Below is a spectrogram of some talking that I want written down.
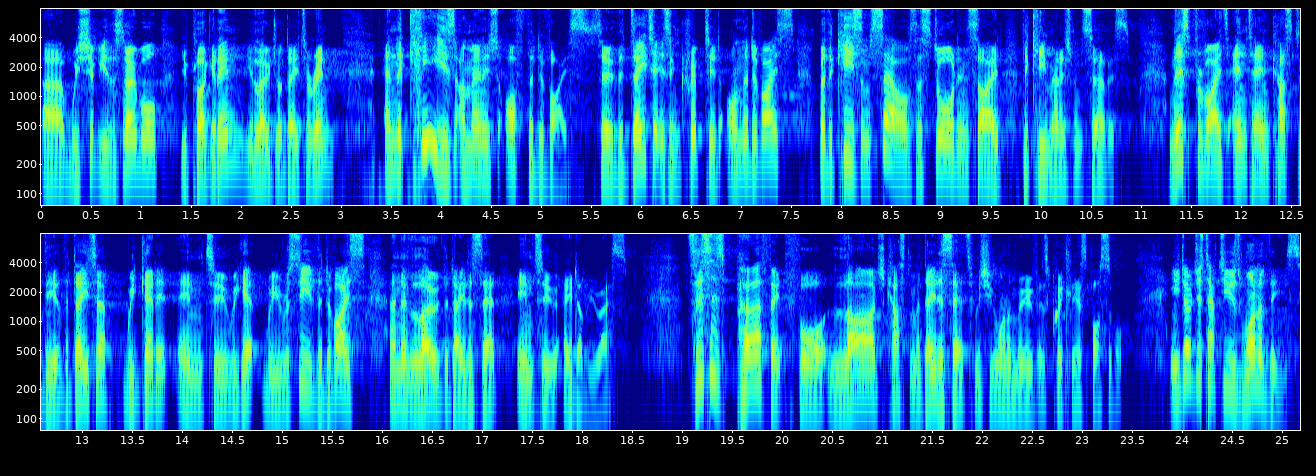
Uh, we ship you the Snowball, you plug it in, you load your data in, and the keys are managed off the device. So the data is encrypted on the device, but the keys themselves are stored inside the key management service. And this provides end-to-end custody of the data. We get it into, we, get, we receive the device and then load the data set into AWS. So this is perfect for large customer data sets which you want to move as quickly as possible. And you don't just have to use one of these.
